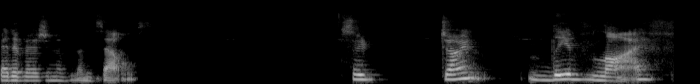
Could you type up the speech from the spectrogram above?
better version of themselves. So don't live life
